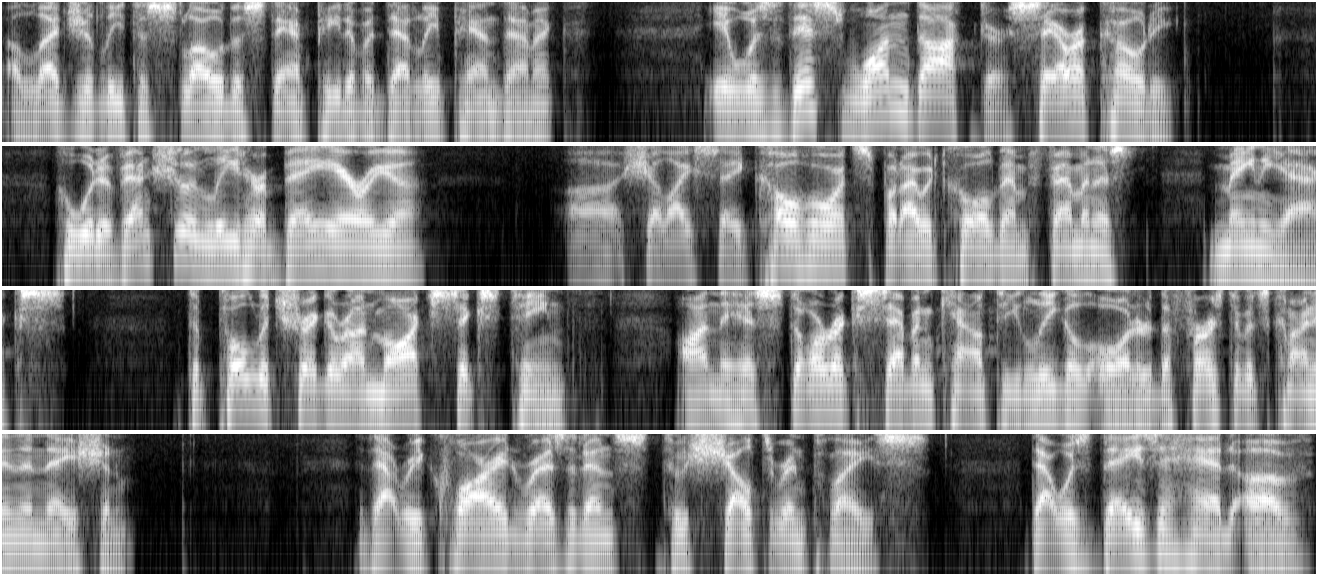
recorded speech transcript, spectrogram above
allegedly to slow the stampede of a deadly pandemic. It was this one doctor, Sarah Cody, who would eventually lead her Bay Area, uh, shall I say, cohorts, but I would call them feminist maniacs, to pull the trigger on March 16th on the historic seven county legal order, the first of its kind in the nation, that required residents to shelter in place. That was days ahead of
